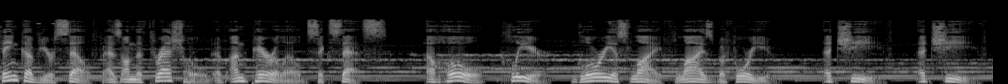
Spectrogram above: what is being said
Think of yourself as on the threshold of unparalleled success. A whole, clear, glorious life lies before you. Achieve, achieve.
